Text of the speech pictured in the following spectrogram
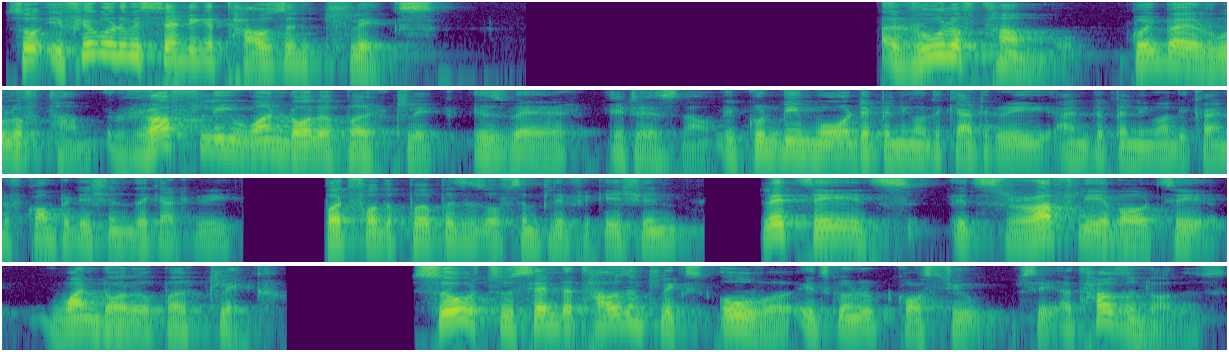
So if you're going to be sending a thousand clicks, a rule of thumb, going by a rule of thumb, roughly $1 per click is where it is now. It could be more depending on the category and depending on the kind of competition in the category. But for the purposes of simplification, let's say it's, it's roughly about, say, $1 per click, so to send a thousand clicks over, it's going to cost you, say, a thousand dollars.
